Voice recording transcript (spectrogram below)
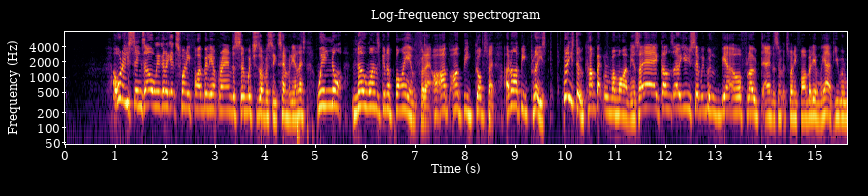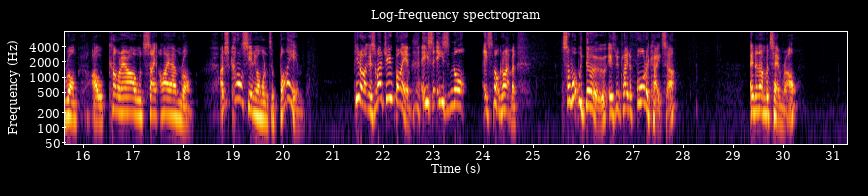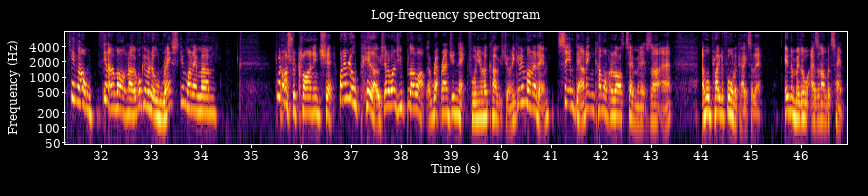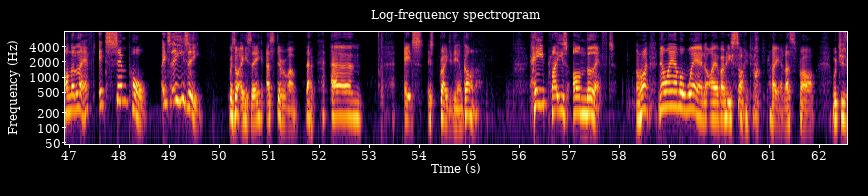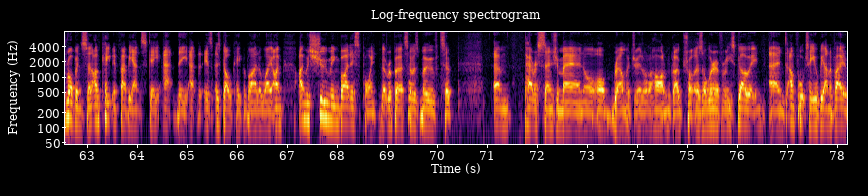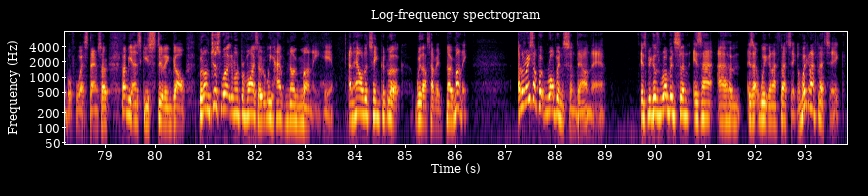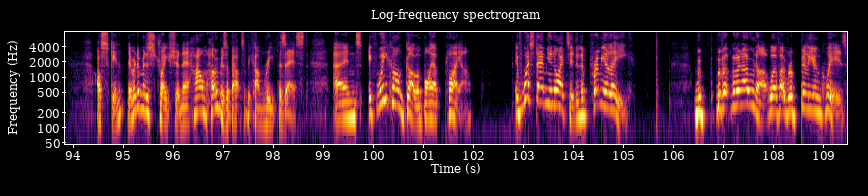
All these things, oh, we're going to get 25 million for Anderson, which is obviously 10 million less. We're not. No one's going to buy him for that. I, would I'd be gobsmacked. And I'd be pleased. Please do come back and remind me and say, hey, Gonzo, you said we wouldn't be able to offload Anderson for 25 million. We have. You were wrong. I will come on here. I would say I am wrong. I just can't see anyone wanting to buy him. Do you like I Imagine you buy him. He's, he's not, it's not going to happen. So what we do is we play the fornicator in the number 10 role. Give old, you know, Mark Noble, give him a little rest. Give him one of them, um, give him a nice reclining chair. One of them little pillows, you know, the ones you blow up that wrap around your neck for when you're on a coach journey. Give him one of them, sit him down, it can come up for the last 10 minutes like that, and we'll play the fornicator there. In the middle as a number 10. On the left, it's simple. It's easy. It's not easy, that's a different one. No. Um, it's, it's Grady Diangana. He plays on the left. All right. Now I am aware that I have only signed one player thus far, which is Robinson. I'm keeping Fabianski at the, at the, as, as, goalkeeper. By the way, I'm I'm assuming by this point that Roberto has moved to um, Paris Saint Germain or, or, Real Madrid or the Harlem Globetrotters or wherever he's going, and unfortunately he'll be unavailable for West Ham. So Fabianski is still in goal, but I'm just working on a proviso that we have no money here, and how the team could look with us having no money. And the reason I put Robinson down there is because Robinson is at um, is at Wigan Athletic, and Wigan Athletic are skin. They're in administration. Their home home is about to become repossessed, and if we can't go and buy a player, if West Ham United in the Premier League with, with, a, with an owner worth over a billion quid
